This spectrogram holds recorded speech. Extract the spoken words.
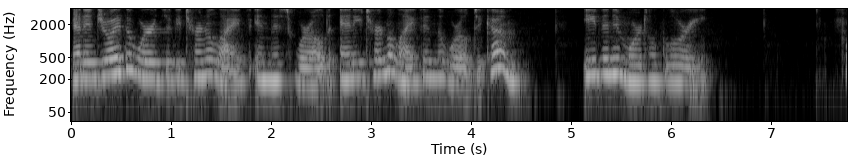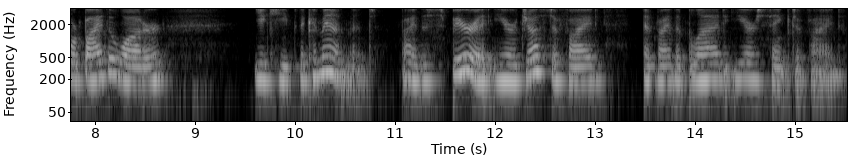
and enjoy the words of eternal life in this world and eternal life in the world to come, even immortal glory. For by the water ye keep the commandment, by the Spirit ye are justified, and by the blood ye are sanctified.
